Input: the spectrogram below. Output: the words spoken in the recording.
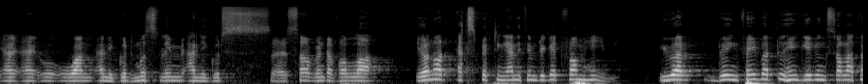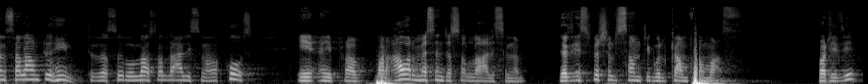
uh, uh, one, any good Muslim, any good uh, servant of Allah, you are not expecting anything to get from him. You are doing favor to him, giving salat and salam to him, to Rasulullah sallallahu alaihi wasallam. Of course, for our Messenger sallallahu alaihi wasallam, there's a special something will come from us. What is it?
